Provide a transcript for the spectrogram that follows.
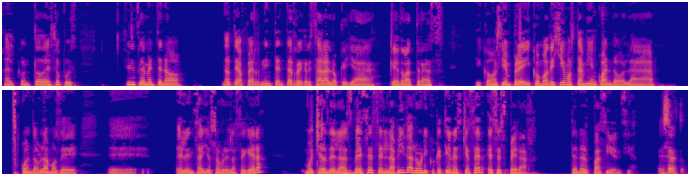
Al con todo eso, pues, Simplemente no, no te aferres ni intentes regresar a lo que ya quedó atrás. Y como siempre, y como dijimos también cuando la, cuando hablamos de eh, el ensayo sobre la ceguera, muchas de las veces en la vida lo único que tienes que hacer es esperar, tener paciencia. Exacto.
